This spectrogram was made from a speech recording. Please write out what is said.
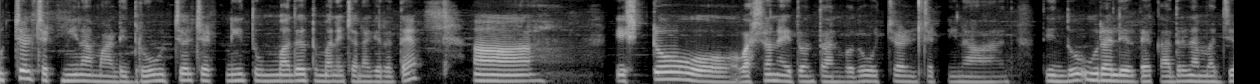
ಉಚ್ಚಲ್ ಚಟ್ನಿನ ಮಾಡಿದರು. ಉಚ್ಚಲ್ ಚಟ್ನಿ ತುಂಬ ತುಂಬಾ ಚೆನ್ನಾಗಿರುತ್ತೆ. ಎಷ್ಟೋ ವರ್ಷನಾಯಿತು ಅಂತ ಅನ್ಬೋದು. ಹುಚ್ಚೆಳ್ಳು ಚಟ್ನಿನ ತಿಂದು ಊರಲ್ಲಿರಬೇಕಾದ್ರೆ ನಮ್ಮ ಅಜ್ಜಿ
